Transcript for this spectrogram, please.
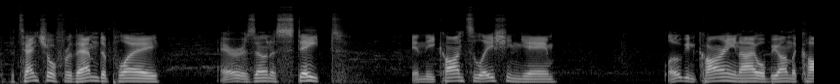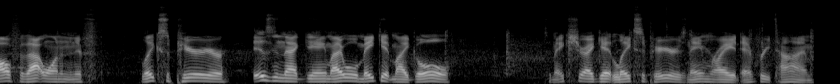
The potential for them to play Arizona State in the consolation game. Logan Carney and I will be on the call for that one. And if Lake Superior is in that game, I will make it my goal to make sure I get Lake Superior's name right every time.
